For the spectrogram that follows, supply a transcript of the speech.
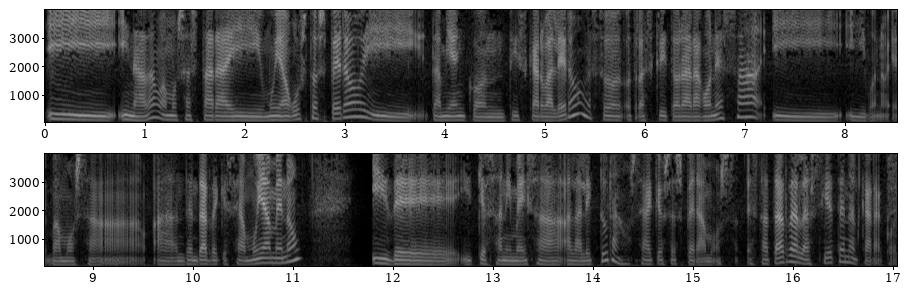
Y, y nada, vamos a estar ahí muy a gusto, espero, y también con Tis Carvalero, es otra escritora aragonesa, y, y, bueno, eh, vamos a, a intentar de que sea muy ameno y, de, y que os animéis a, a la lectura. O sea, que os esperamos esta tarde a las 7 en el Caracol.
